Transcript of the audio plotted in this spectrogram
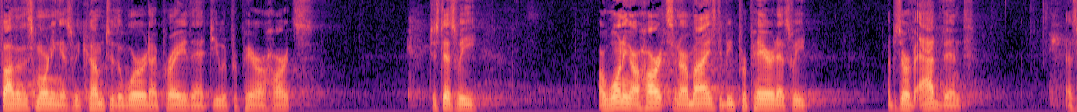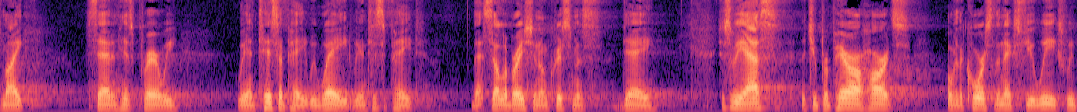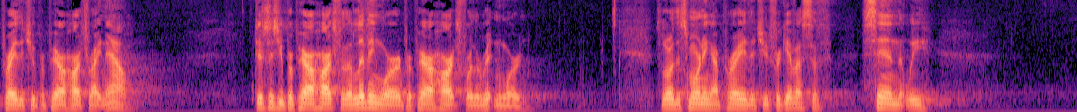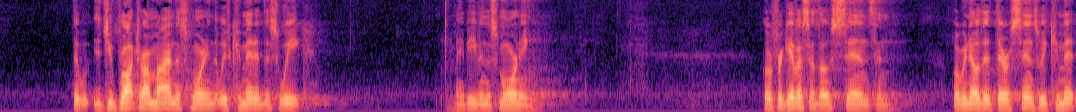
Father, this morning as we come to the Word, I pray that you would prepare our hearts. Just as we are wanting our hearts and our minds to be prepared as we observe Advent, as Mike said in his prayer, we, we anticipate, we wait, we anticipate that celebration on Christmas Day. Just as we ask that you prepare our hearts over the course of the next few weeks, we pray that you prepare our hearts right now just as you prepare our hearts for the living word, prepare our hearts for the written word. So, Lord, this morning I pray that you'd forgive us of sin that we that, that you brought to our mind this morning that we've committed this week, maybe even this morning. Lord, forgive us of those sins. And Lord, we know that there are sins we commit,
